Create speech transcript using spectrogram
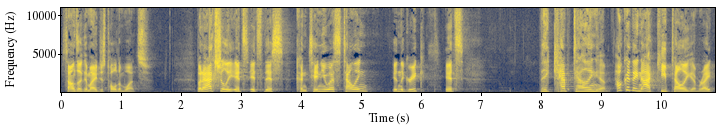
Sounds like they might have just told him once. But actually, it's, it's this continuous telling in the Greek. It's they kept telling him. How could they not keep telling him, right?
